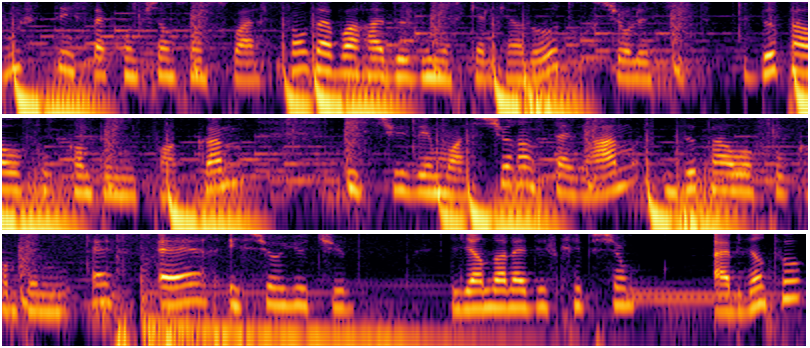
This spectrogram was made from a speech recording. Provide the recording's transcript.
Booster sa confiance en soi sans avoir à devenir quelqu'un d'autre sur le site thepowerfulcompany.com et suivez-moi sur Instagram, ThePowerfulCompanyFR et sur YouTube. Lien dans la description. À bientôt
